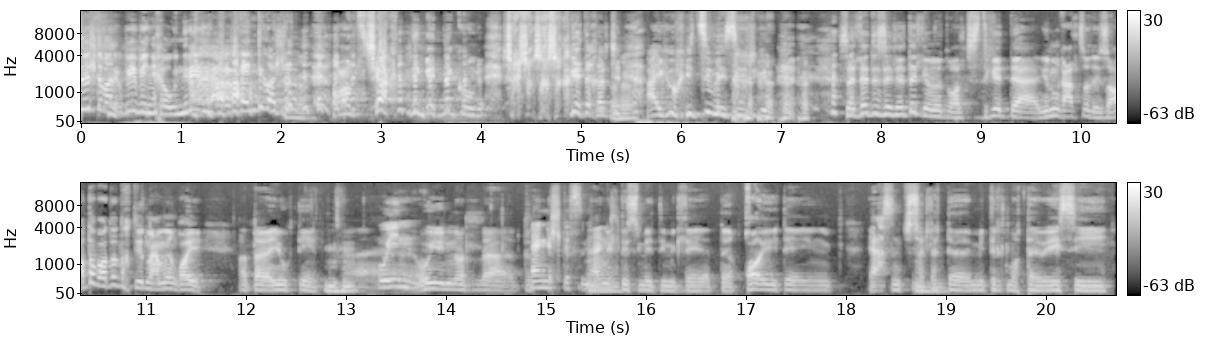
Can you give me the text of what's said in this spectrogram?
Зүйлд баг би бинийхээ үнрээр баг таньдаг болоо. Онцчаахт ингээд нэг хүн шах шах шах шах гэдэг харж айгүй хэцүү байсан юм шиг. Солиод солиод л юмуд болж. Тэгээд э, ер нь галзуу байсан. Одоо бодоод тахт ер нь хамгийн гоё одоо юу гэдэг юм. Үеийн Үеийн нь бол англид байсан. Англид байсан мэт юм лээ. Одоо гоё те яасан ч солиотой мэдрэл муутай байсан.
